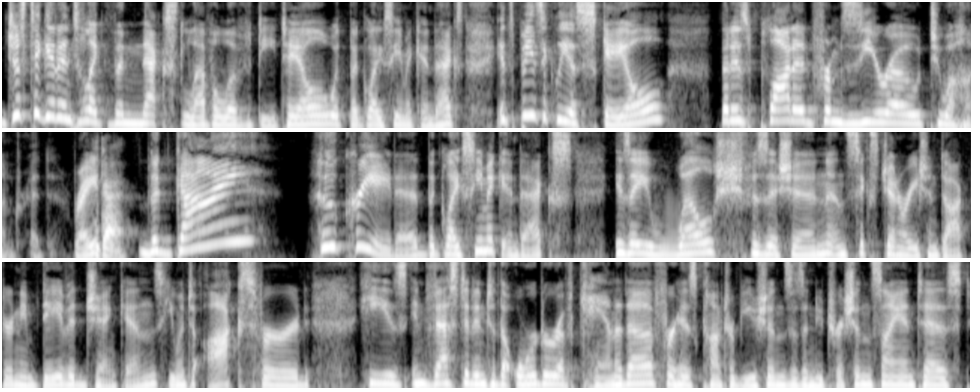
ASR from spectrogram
just to get into like the next level of detail with the glycemic index, it's basically a scale that is plotted from 0 to a 100, right? Okay. The guy who created the glycemic index is a Welsh physician and sixth generation doctor named David Jenkins. He went to Oxford. He's invested into the Order of Canada for his contributions as a nutrition scientist.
